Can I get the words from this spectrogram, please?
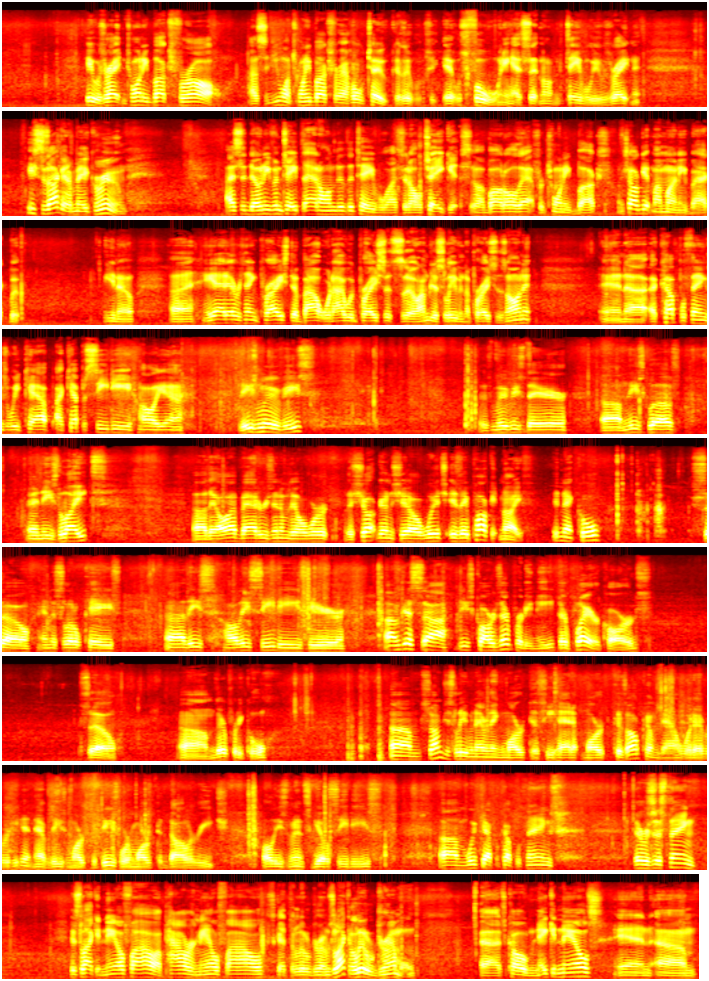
he was writing 20 bucks for all. I said, you want 20 bucks for that whole tote? Because it was, it was full when he had sitting on the table. He was writing it. He says, I got to make room. I said, don't even tape that onto the table. I said, I'll take it. So I bought all that for 20 bucks, which I'll get my money back. But, you know, uh, he had everything priced about what I would price it. So I'm just leaving the prices on it. And uh, a couple things we kept. I kept a CD. Oh, yeah. These movies those movies there. Um, these gloves and these lights. Uh, they all have batteries in them. They all work. The shotgun shell, which is a pocket knife. Isn't that cool? So, in this little case, uh, these all these CDs here. Um, just uh, these cards, they're pretty neat. They're player cards. So, um, they're pretty cool. Um, so I'm just leaving everything marked as he had it marked because I'll come down whatever. He didn't have these marked, but these were marked a dollar each. All these Vince Gill CDs. Um, we kept a couple things. There was this thing. It's like a nail file, a power nail file. It's got the little drums, like a little Dremel. Uh, it's called Naked Nails, and um,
